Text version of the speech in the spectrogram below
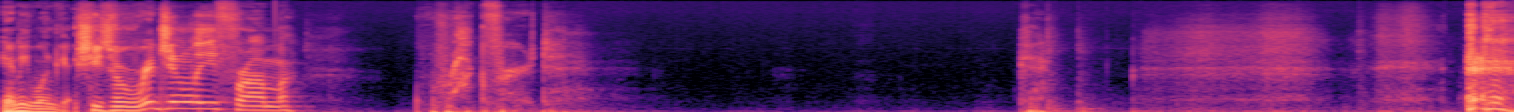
Anyone get She's originally from Rockford. Okay.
